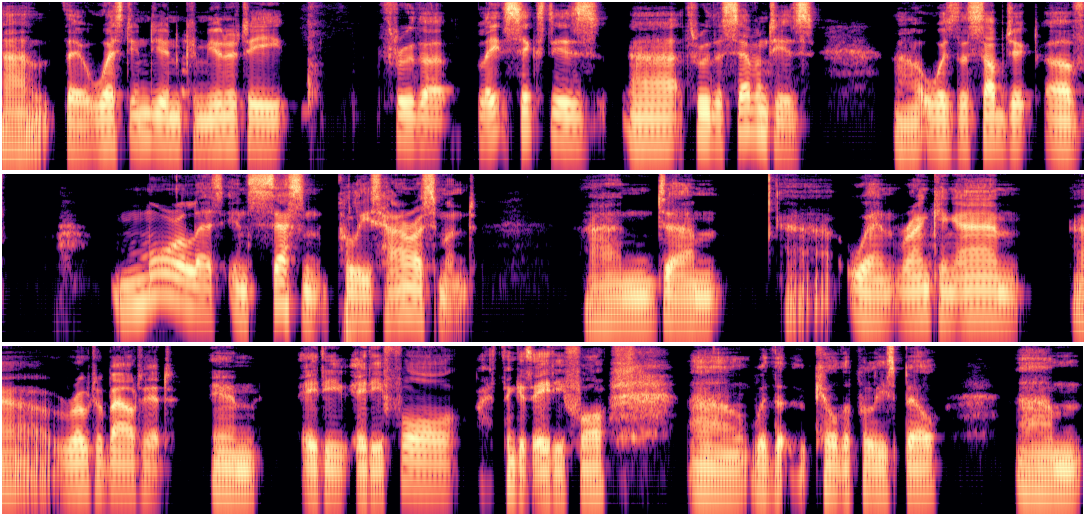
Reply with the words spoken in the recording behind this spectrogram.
Um, the West Indian community through the late 60s uh, through the 70s uh, was the subject of more or less incessant police harassment. And um, uh, when Ranking Ann uh, wrote about it in 80, 84, I think it's 84, uh, with the Kill the Police Bill, um,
